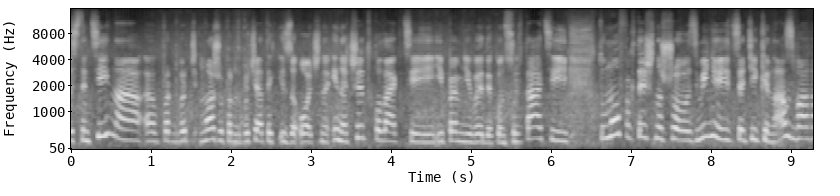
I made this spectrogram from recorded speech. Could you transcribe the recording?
Дистанційна е, передбач- може передбачати і заочно, і начит колекції, і певні види консультацій. Тому фактично, що змінюється тільки назва.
